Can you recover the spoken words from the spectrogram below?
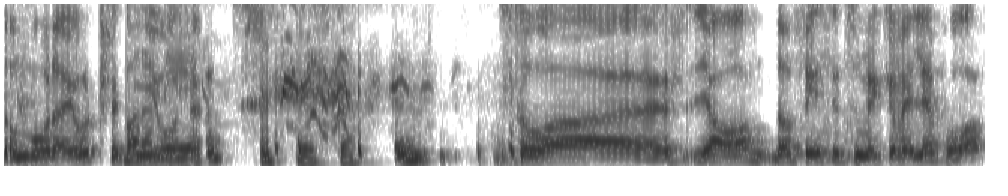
de borde ha gjort för tio år sedan. Så eh, ja, då finns det inte så mycket att välja på.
